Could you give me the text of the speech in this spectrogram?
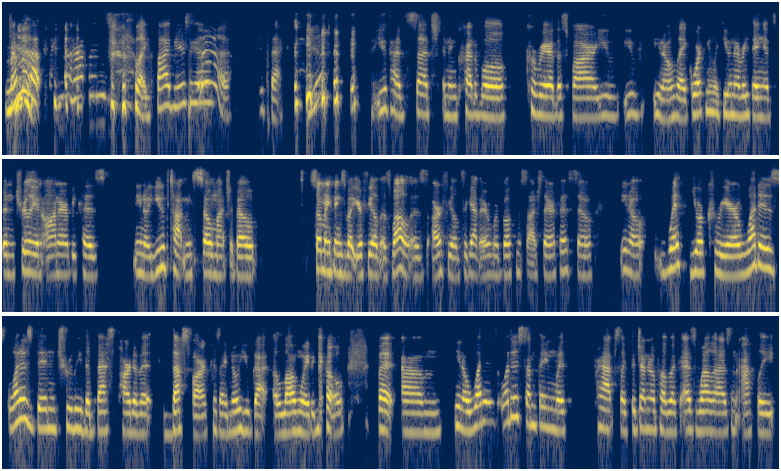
remember yeah. that thing that happened like five years ago? Yeah, it's back. Yeah. You've had such an incredible career thus far. You've you've you know like working with you and everything it's been truly an honor because you know you've taught me so much about so many things about your field as well as our field together. We're both massage therapists. So you know with your career what is what has been truly the best part of it thus far? Because i know you've got a long way to go. But um you know what is what is something with perhaps like the general public as well as an athlete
